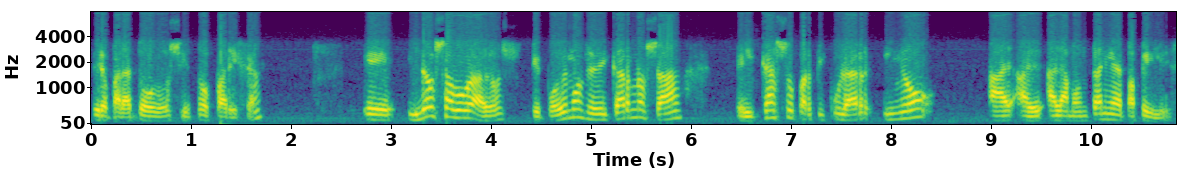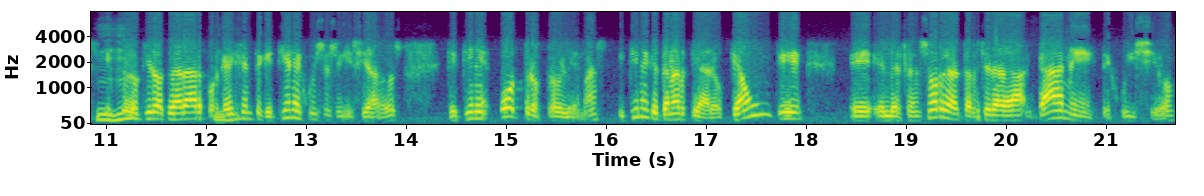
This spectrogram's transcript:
pero para todos, si es todos pareja, eh, y los abogados que podemos dedicarnos a el caso particular y no a, la montaña de papeles. Esto lo quiero aclarar porque hay gente que tiene juicios iniciados, que tiene otros problemas y tiene que tener claro que aunque eh, el defensor de la tercera edad gane este juicio,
